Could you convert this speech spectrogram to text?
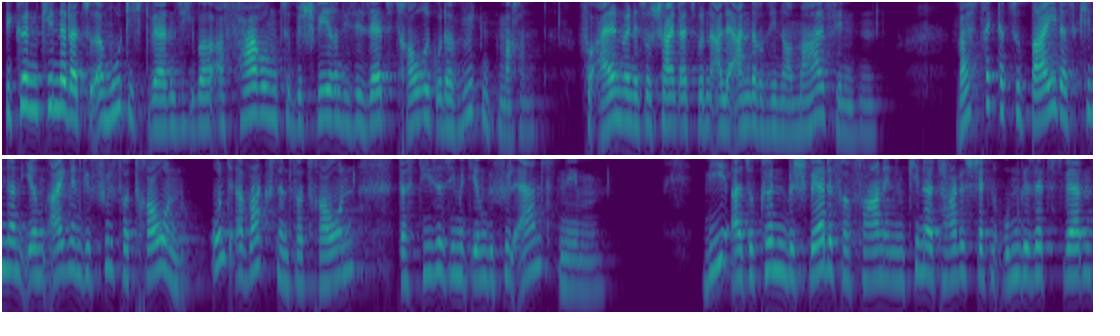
Wie können Kinder dazu ermutigt werden, sich über Erfahrungen zu beschweren, die sie selbst traurig oder wütend machen? Vor allem, wenn es so scheint, als würden alle anderen sie normal finden. Was trägt dazu bei, dass Kindern ihrem eigenen Gefühl vertrauen und Erwachsenen vertrauen, dass diese sie mit ihrem Gefühl ernst nehmen? Wie also können Beschwerdeverfahren in den Kindertagesstätten umgesetzt werden,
